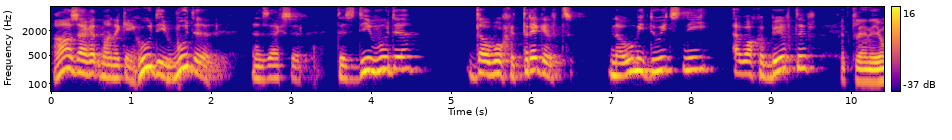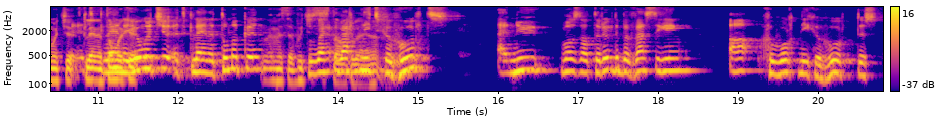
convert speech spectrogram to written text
Ah, zeg het maar een keer goed, die woede. En zegt ze, het is die woede, dat wordt getriggerd. Naomi doet iets niet, en wat gebeurt er? Het kleine jongetje, het kleine, het kleine tommeke. jongetje, het kleine tommeke, Met zijn voetjes werd, niet ja. gehoord. En nu was dat terug de bevestiging, ah, je wordt niet gehoord. Dus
